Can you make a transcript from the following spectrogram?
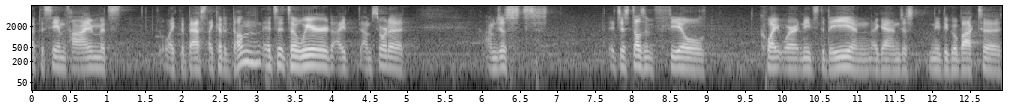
at the same time, it's like the best I could have done. It's it's a weird. I I'm sort of. I'm just. It just doesn't feel quite where it needs to be, and again, just need to go back to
